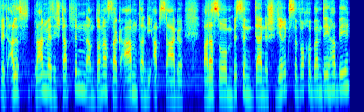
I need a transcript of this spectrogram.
wird alles planmäßig stattfinden. Am Donnerstagabend dann die Absage. War das so ein bisschen deine schwierigste Woche beim DHB?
